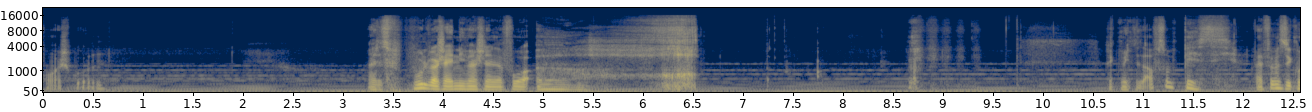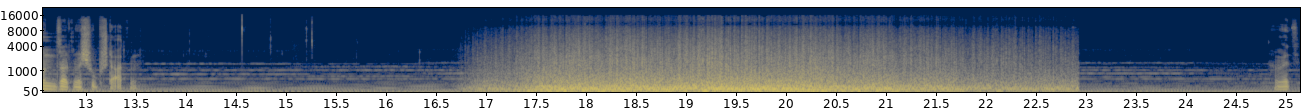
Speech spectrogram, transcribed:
Vorspulen. Das spult wahrscheinlich nicht mehr schnell vor. Oh. Regt mich das auf so ein bisschen. Bei 5 Sekunden sollten wir Schub starten. Haben wir jetzt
